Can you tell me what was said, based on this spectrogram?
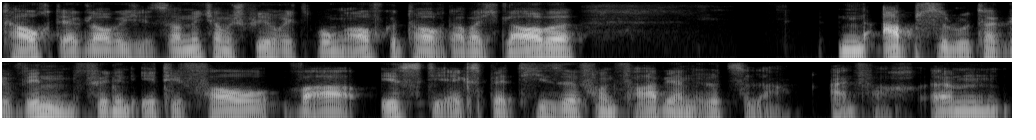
taucht er, glaube ich, ist noch nicht am Spielberichtsbogen aufgetaucht, aber ich glaube, ein absoluter Gewinn für den ETV war, ist die Expertise von Fabian Hürzeler einfach. Ähm,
